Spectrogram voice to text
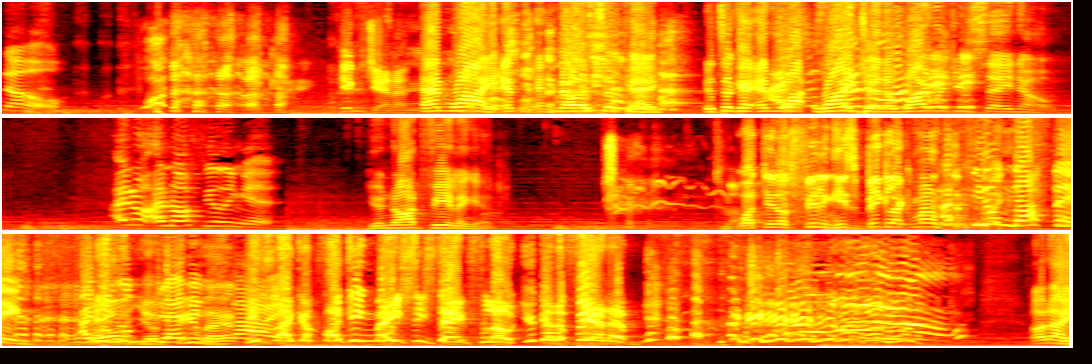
No. What? okay. Pick Jenna. And why? And, and- no, it's okay. It's okay. And why, why Jenna? Why why. would you say no? I don't. I'm not feeling it. You're not feeling it. What you're not feeling? He's big like I mountain. I feel Like- nothing. I Well, feel you'll dead feel it. inside. He's like a fucking Macy's Day float. You're gonna feel him. All right.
